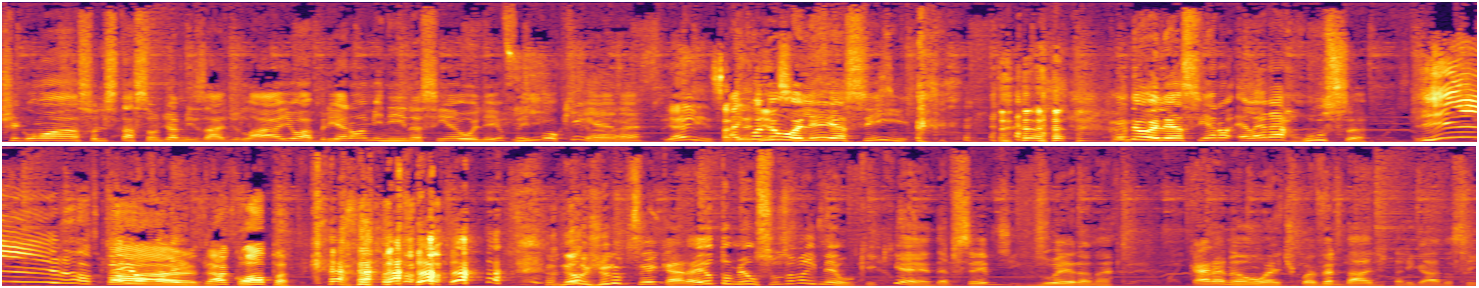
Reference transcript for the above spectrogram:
chegou uma solicitação de amizade lá e eu abri, era uma menina assim. Aí eu olhei e falei, pô, quem é, né? E aí, sabia Aí quando disso? eu olhei assim. quando eu olhei assim, era- ela era russa. Ih, Aí eu rapaz, falei- da Copa. Não, juro pra você, cara. Aí eu tomei um susto e falei, meu, o que que é? Deve ser zoeira, né? Cara, não, é tipo, é verdade, tá ligado? Assim,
